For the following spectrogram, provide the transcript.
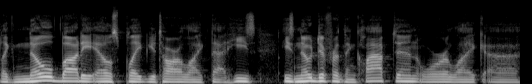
Like nobody else played guitar like that. He's he's no different than Clapton or like uh,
